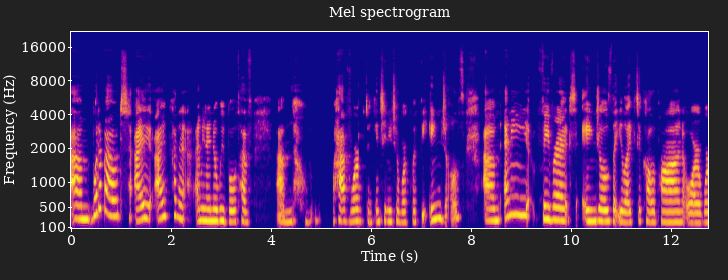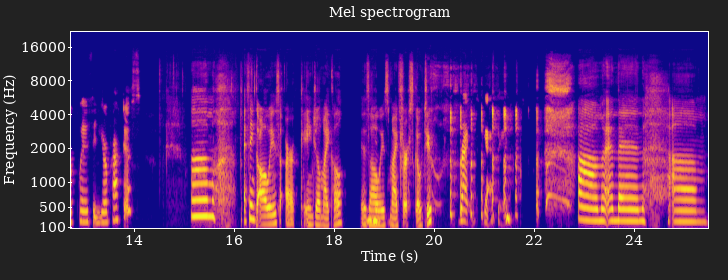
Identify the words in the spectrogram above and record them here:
um what about i i kind of i mean i know we both have um have worked and continue to work with the angels um any favorite angels that you like to call upon or work with in your practice Um, I think always Archangel Michael is Mhm. always my first go to. right yeah um, and then um,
